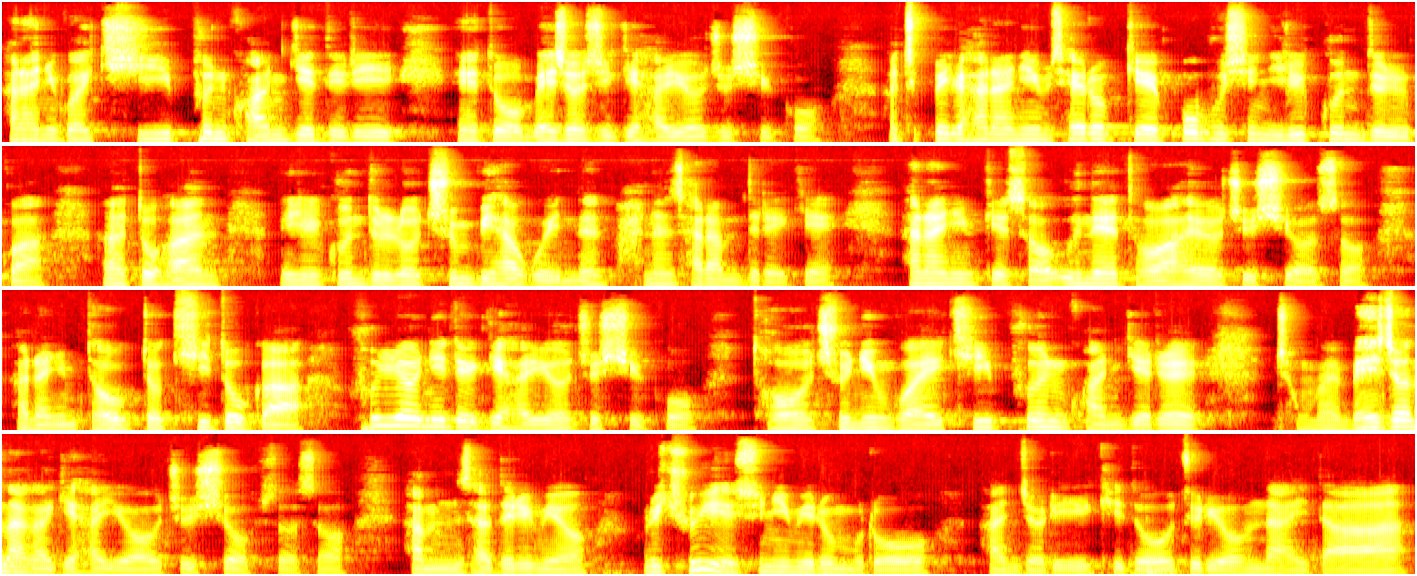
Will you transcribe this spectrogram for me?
하나님과의 깊은 관계들이 또 맺어지게 하여 주시고 특별히 하나님 새롭게 뽑으신 일꾼들과 또한 일꾼들로 준비하고 있는 많은 사람들에게 하나님께서 은혜 더하여 주시어서 하나님 더욱더 기도가 훈련이 되게 하여 주시고 더 주님과의 깊은 관계를 정말 맺어 나가게 하여 주시옵소서 감사드리며 우리 주 예수님 이름으로 간절히 기도드리옵나이다.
